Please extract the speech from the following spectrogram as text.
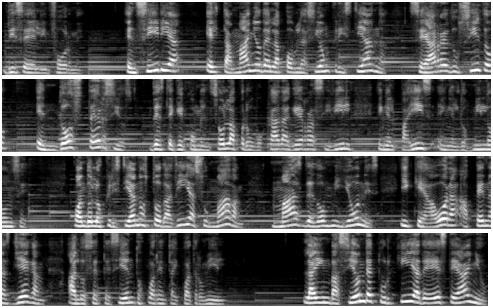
dice el informe. En Siria, el tamaño de la población cristiana se ha reducido en dos tercios desde que comenzó la provocada guerra civil en el país en el 2011, cuando los cristianos todavía sumaban más de 2 millones y que ahora apenas llegan a los 744 mil. La invasión de Turquía de este año,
